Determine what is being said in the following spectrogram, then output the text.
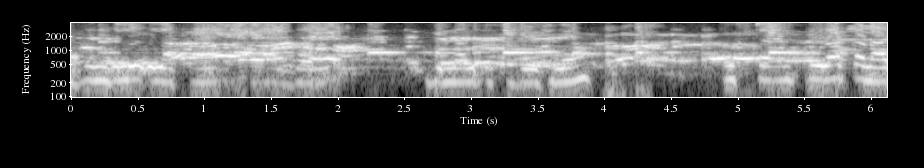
ਜੰਗਲੀ ਇਲਾਕਾ ਦਾ ਹੈ, ਜਿੰਨਾ ਵੀ ਤੁਸੀਂ ਦੇਖ ਰਹੇ ਹੋ ਉਸ ਟਾਈਮ ਪੂਰਾ ਘਣਾ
